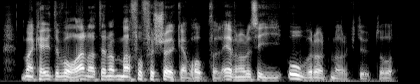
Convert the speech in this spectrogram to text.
Man kan ju inte vara annat än att man får försöka vara hoppfull, även om det ser oerhört mörkt ut. Och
